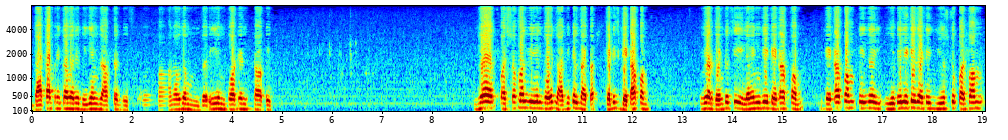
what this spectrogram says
Backup recovery begins after this. One of the very important topics where first of all, we will go with logical backups, that is data pump. We are going to see 11g data pump. Data pump is a utility that is used to perform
